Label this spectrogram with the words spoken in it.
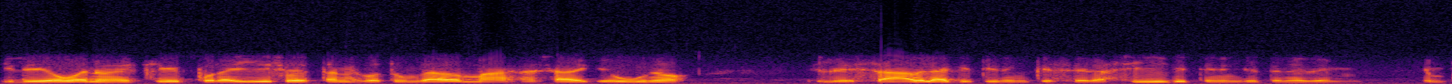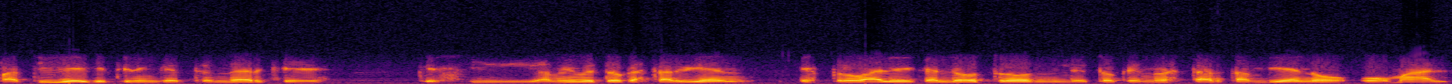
Y le digo, bueno, es que por ahí ellos están acostumbrados, más allá de que uno les habla que tienen que ser así, que tienen que tener en empatía y que tienen que entender que, que si a mí me toca estar bien, es probable que al otro le toque no estar tan bien o, mal.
